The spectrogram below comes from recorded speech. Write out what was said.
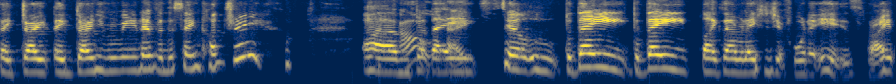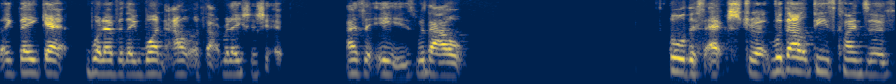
They don't they don't even really live in the same country. Um Oh, but they okay. still but they but they like their relationship for what it is right? Like they get whatever they want out of that relationship as it is without all this extra without these kinds of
